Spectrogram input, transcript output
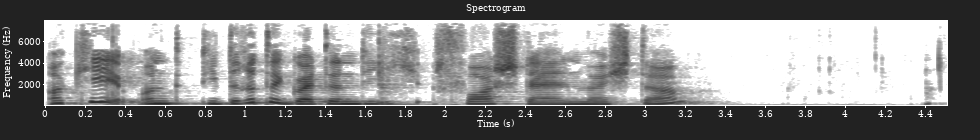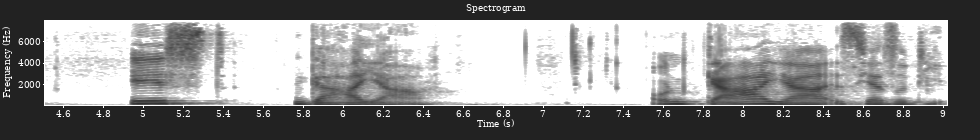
Okay, und die dritte Göttin, die ich vorstellen möchte, ist Gaia. Und Gaia ist ja so die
